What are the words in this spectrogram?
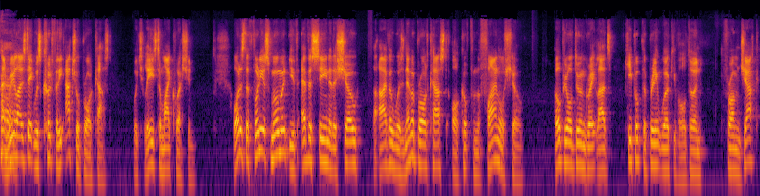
and realized it was cut for the actual broadcast, which leads to my question. What is the funniest moment you've ever seen at a show that either was never broadcast or cut from the final show? Hope you're all doing great, lads. Keep up the brilliant work you've all done. From Jack,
